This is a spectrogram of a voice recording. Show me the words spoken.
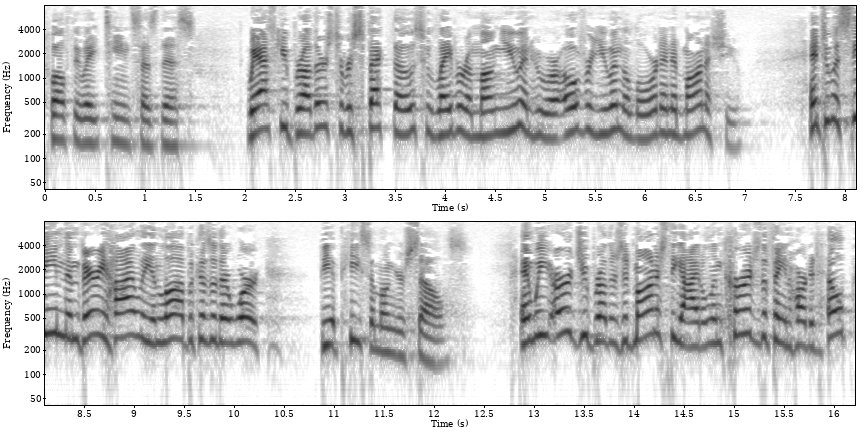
12 through 18 says this. We ask you, brothers, to respect those who labor among you and who are over you in the Lord and admonish you, and to esteem them very highly in love because of their work. Be at peace among yourselves. And we urge you, brothers, admonish the idle, encourage the faint-hearted, help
